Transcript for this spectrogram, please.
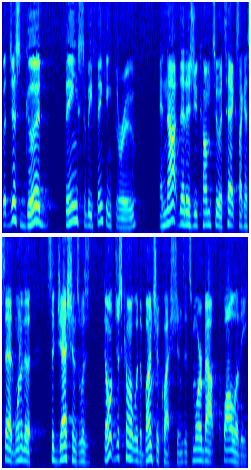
But just good things to be thinking through and not that as you come to a text, like I said, one of the suggestions was don't just come up with a bunch of questions. It's more about quality.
